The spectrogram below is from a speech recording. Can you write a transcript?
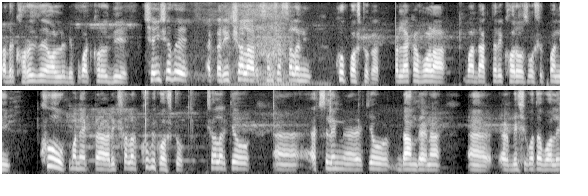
তাদের খরচ দেয় অলরেডি ফুকাট খরচ দিয়ে সেই হিসাবে একটা রিক্সাওয়ালার সংসার চালানি খুব কষ্টকর। লেখাপড়া বা ডাক্তারি খরচ, ওষুধ পানি খুব মানে একটা রিক্সাওয়ালার খুবই কষ্ট। রিক্সালার কেউ অ্যাক্সিডেন্ট কেউ দাম দেয় না আর বেশি কথা বলে।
